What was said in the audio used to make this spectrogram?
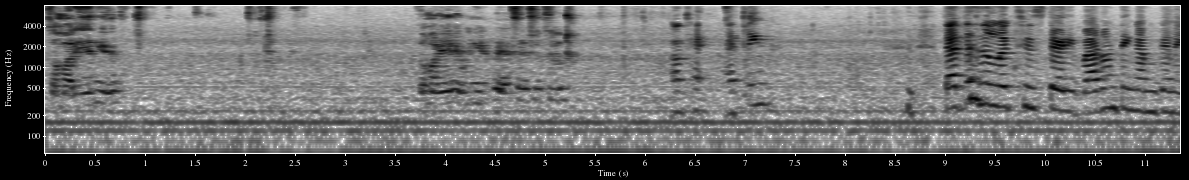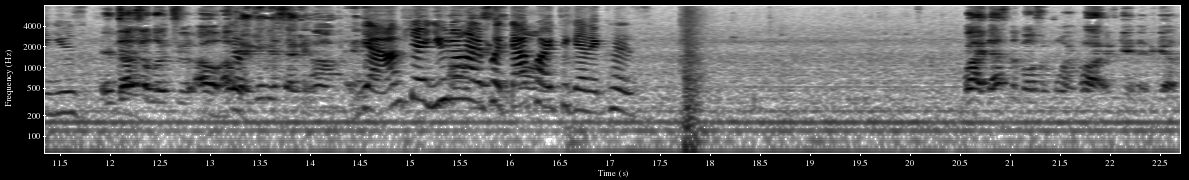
Somebody in here? Somebody in here we need to pay attention to? Okay, I think That doesn't look too sturdy, but I don't think I'm gonna use. It doesn't look too. Oh, okay. So- give me a second. Um. and- Yeah, I'm sure you know how to put that part together, cause Right. That's the most important part is getting it together.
